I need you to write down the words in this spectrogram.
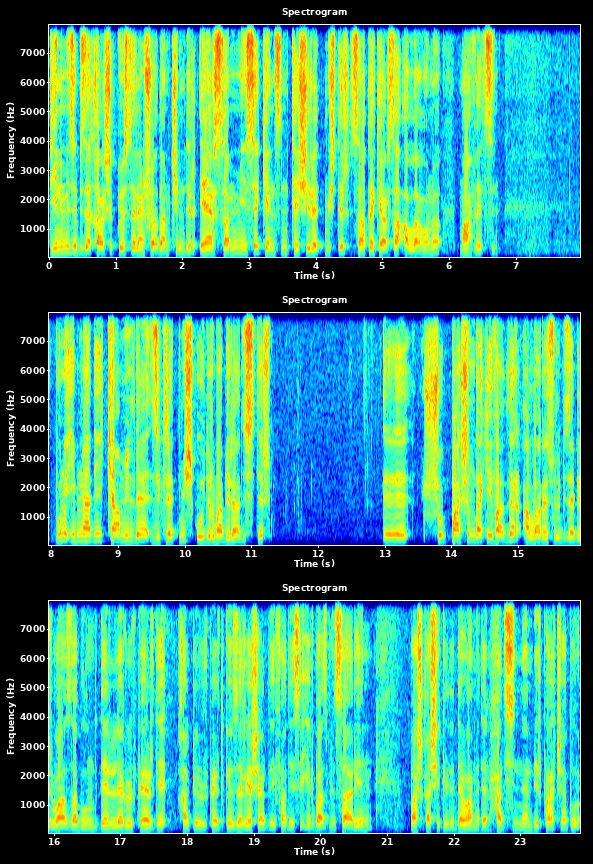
dinimizi bize karşılık gösteren şu adam kimdir? Eğer samimi ise kendisini teşhir etmiştir. Sahtekarsa Allah onu mahvetsin. Bunu İbn Adi Kamil'de zikretmiş, uydurma bir hadistir. Ee, şu başındaki ifadeler Allah Resulü bize bir vaazda bulundu, deriler ürperdi, kalpler ürperdi, gözler yaşardı ifadesi İrbaz bin Sariye'nin başka şekilde devam eden hadisinden bir parça bu.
